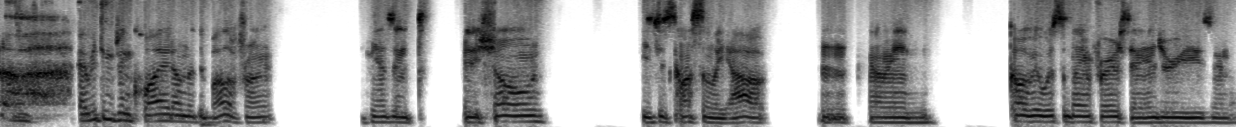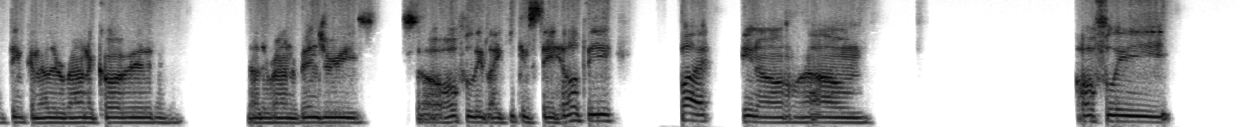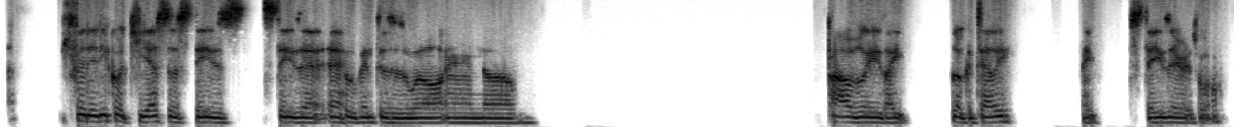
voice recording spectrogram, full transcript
uh, everything's been quiet on the Dybala front. He hasn't really shown. He's just constantly out. Mm, I mean, COVID was to blame first, and injuries, and I think another round of COVID and another round of injuries. So hopefully, like he can stay healthy. But you know, um, hopefully Federico Chiesa stays stays at, at Juventus as well, and um, probably like Locatelli, like stays there as well.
